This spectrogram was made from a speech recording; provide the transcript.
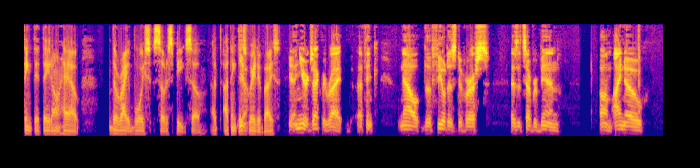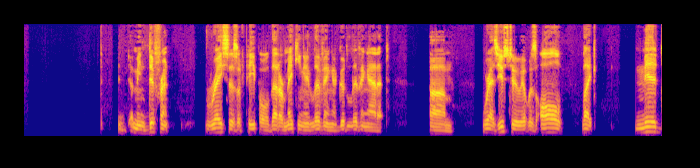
think that they don't have the right voice, so to speak. So I, I think that's yeah. great advice. Yeah, and you're exactly right. I think now the field is diverse as it's ever been. Um, I know, I mean, different races of people that are making a living, a good living at it. Um, whereas used to, it was all like mid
